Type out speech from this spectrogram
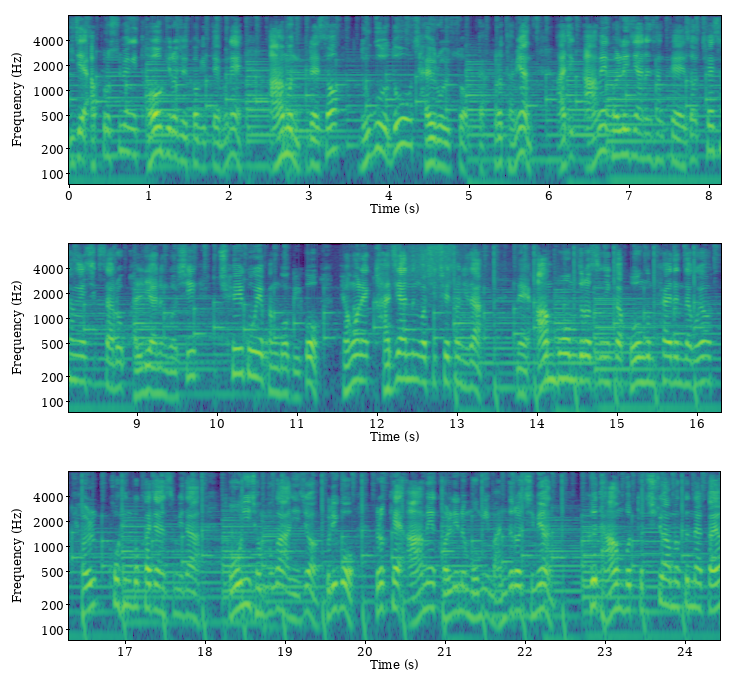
이제 앞으로 수명이 더 길어질 거기 때문에 암은 그래서 누구도 자유로울 수 없다. 그렇다면 아직 암에 걸리지 않은 상태에서 최상의 식사로 관리하는 것이 최고의 방법이고 병원에 가지 않는 것이 최선이다. 네, 암보험 들었으니까 보험금 타야 된다고요? 결코 행복하지 않습니다. 돈이 전부가 아니죠. 그리고 그렇게 암에 걸리는 몸이 만들어지면 그 다음부터 치료하면 끝날까요?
